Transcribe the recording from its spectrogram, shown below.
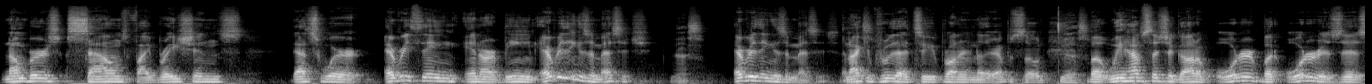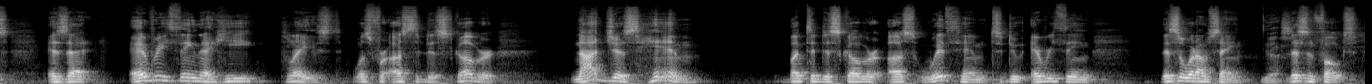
numbers, sounds, vibrations. That's where everything in our being, everything is a message. Yes. Everything is a message. And I can prove that to you probably in another episode. Yes. But we have such a God of order, but order is this is that everything that he placed was for us to discover not just him, but to discover us with him to do everything. This is what I'm saying. Yes. Listen, folks,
